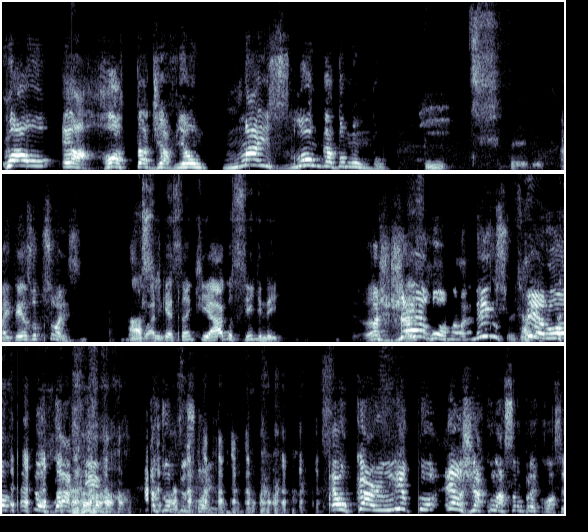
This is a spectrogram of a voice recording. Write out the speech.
qual é a rota de avião mais longa do mundo? Putz, velho. Aí tem as opções. Ah, Eu acho que é Santiago Sidney. Já errou, malandro. Nem esperou eu dar aqui as opções. É o Carlito Ejaculação Precoce.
